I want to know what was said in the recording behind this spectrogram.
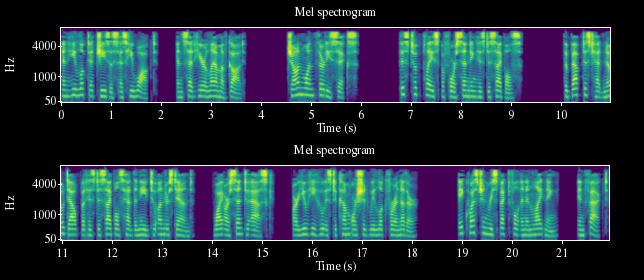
And he looked at Jesus as he walked, and said Here Lamb of God. John 1.36 This took place before sending his disciples. The Baptist had no doubt but his disciples had the need to understand, why are sent to ask, Are you he who is to come or should we look for another? A question respectful and enlightening, in fact,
